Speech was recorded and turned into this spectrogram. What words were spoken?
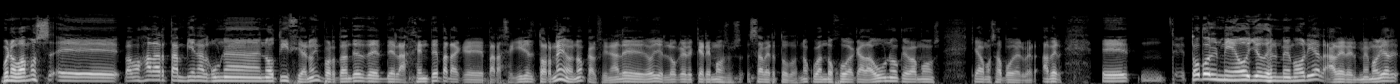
bueno, vamos, eh, vamos a dar también alguna noticia, ¿no? Importante de, de la gente para que, para seguir el torneo, ¿no? Que al final es, oye, es lo que queremos saber todos, ¿no? Cuándo juega cada uno, que vamos, que vamos a poder ver. A ver, eh, todo el meollo del Memorial, a ver, el Memorial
